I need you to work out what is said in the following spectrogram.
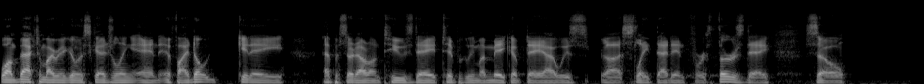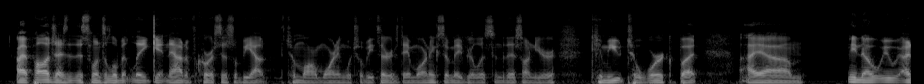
well, I'm back to my regular scheduling, and if I don't get a episode out on Tuesday, typically my makeup day, I always uh, slate that in for Thursday. So I apologize that this one's a little bit late getting out. Of course, this will be out tomorrow morning, which will be Thursday morning. So maybe you'll listen to this on your commute to work. But I um you know, we, I,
